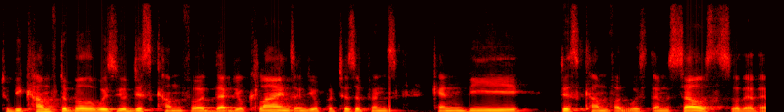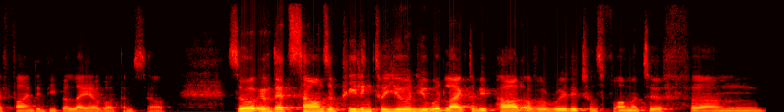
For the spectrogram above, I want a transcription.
to be comfortable with your discomfort that your clients and your participants can be discomfort with themselves so that they find a deeper layer about themselves. So if that sounds appealing to you and you would like to be part of a really transformative um,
